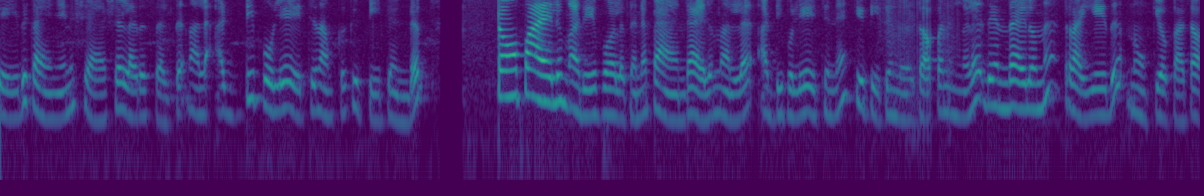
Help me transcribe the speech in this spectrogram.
ചെയ്ത് കഴിഞ്ഞതിന് ശേഷമുള്ള റിസൾട്ട്. നല്ല അടിപൊളിയായിട്ട് നമുക്ക് കിട്ടിയിട്ടുണ്ട്. ടോപ്പായാലും അതേപോലെ തന്നെ പാന്റ് ആയാലും നല്ല അടിപൊളിയായിട്ട് തന്നെ കിട്ടിയിട്ടുണ്ട് കേട്ടോ അപ്പോൾ നിങ്ങൾ ഇത് എന്തായാലും ഒന്ന് ട്രൈ ചെയ്ത് നോക്കി നോക്കാം കേട്ടോ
